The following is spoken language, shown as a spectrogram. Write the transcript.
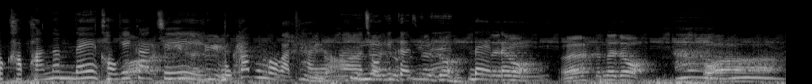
저 가봤는데 거기까지 못 가본 것 같아요. 아, 저기까지는. 네, 끝내줘. 네. 예, 끝내줘. 와.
